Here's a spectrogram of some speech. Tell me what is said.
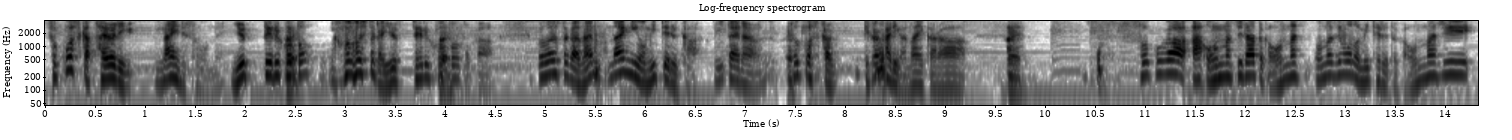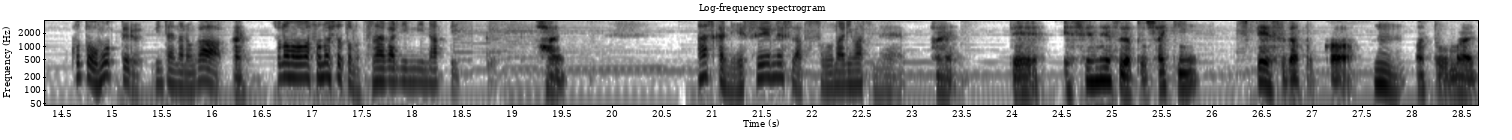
そこしか頼りないですもんね。言ってること、この人が言ってることとか、この人が何何を見てるかみたいなとこしか手がかりがないから、はい。そそこがあ同じだとか同じ同じものを見てるとか同じことを思ってるみたいなのが、はい。そのままその人とのつながりになっていく。はい。確かに SNS だとそうなりますね。はい。で、SNS だと最近、スペースだとか、うん。あと、まあ、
